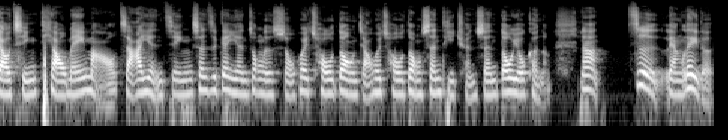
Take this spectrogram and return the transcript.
表情、挑眉毛、眨眼睛，甚至更严重的手会抽动、脚会抽动，身体全身都有可能。那这两类的，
